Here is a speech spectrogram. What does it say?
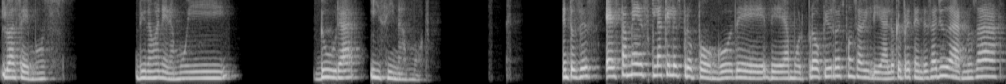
lo hacemos de una manera muy dura y sin amor. Entonces, esta mezcla que les propongo de, de amor propio y responsabilidad lo que pretende es ayudarnos a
